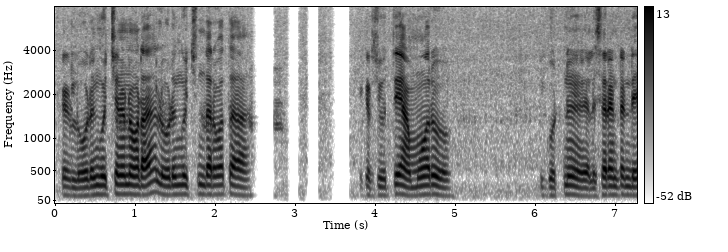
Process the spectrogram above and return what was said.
ఇక్కడ లోడింగ్ వచ్చానన్నమాట లోడింగ్ వచ్చిన తర్వాత ఇక్కడ చూస్తే అమ్మవారు ఈ గొట్టును వెలిసారంటండి.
